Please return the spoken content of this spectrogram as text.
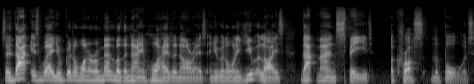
So that is where you're going to want to remember the name Jorge Linares. And you're going to want to utilize that man's speed across the board.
